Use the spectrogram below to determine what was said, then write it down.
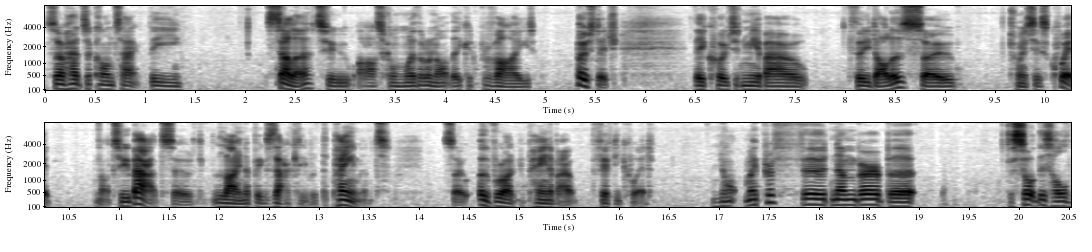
So I had to contact the seller to ask on whether or not they could provide postage. They quoted me about $30, so 26 quid. Not too bad, so line up exactly with the payment. So overall I'd be paying about 50 quid. Not my preferred number, but to sort this whole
